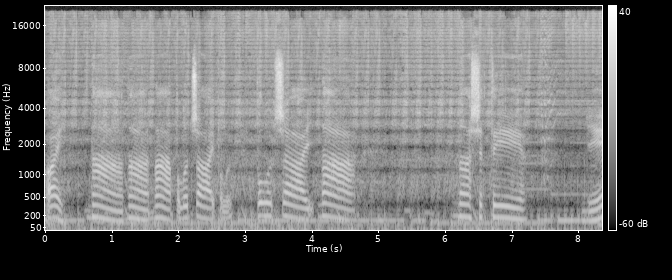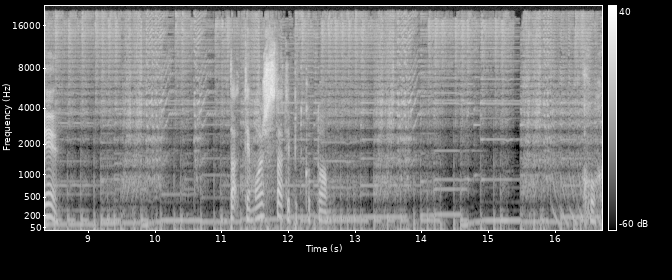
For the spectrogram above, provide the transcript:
ай. На, на, на, получай, полу... получай, на. Наше ти. Ні. Та ти можеш стати під кутом? Хух.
